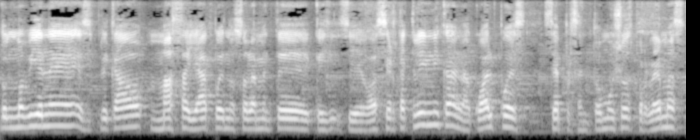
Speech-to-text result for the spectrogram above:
pues no viene explicado más allá, pues no solamente que se llegó a cierta clínica en la cual pues se presentó muchos problemas.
